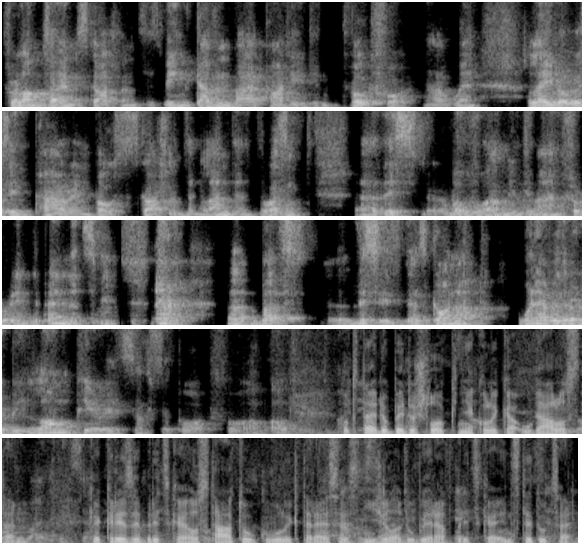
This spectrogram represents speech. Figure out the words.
for a long time Scotland has been governed by a party you didn't vote for. When Labour was in power in both Scotland and London, there wasn't uh, this overwhelming demand for independence. uh, but this is, has gone up Od té doby došlo k několika událostem. Ke krizi britského státu, kvůli které se snížila důvěra v britské instituce.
